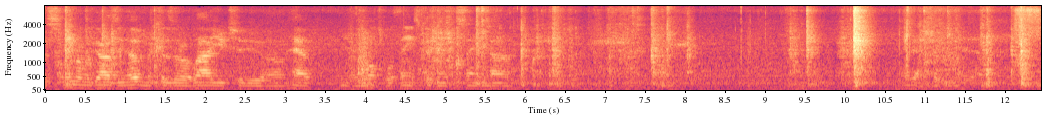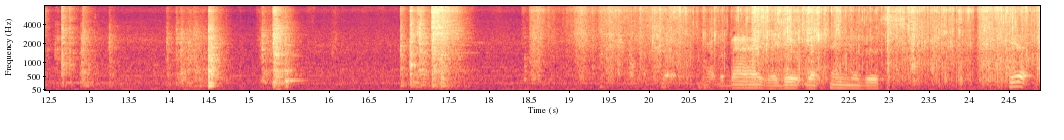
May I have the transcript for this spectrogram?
I like this Emeril Lagasse oven because it'll allow you to um, have you know, multiple things cooking at the same time. I gotta show you that. Got the bag that, that came with this kit.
